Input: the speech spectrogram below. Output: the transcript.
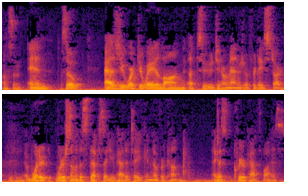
awesome. And so, as you worked your way along up to general manager for Daystar, mm-hmm. what are what are some of the steps that you've had to take and overcome? I guess career path wise.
